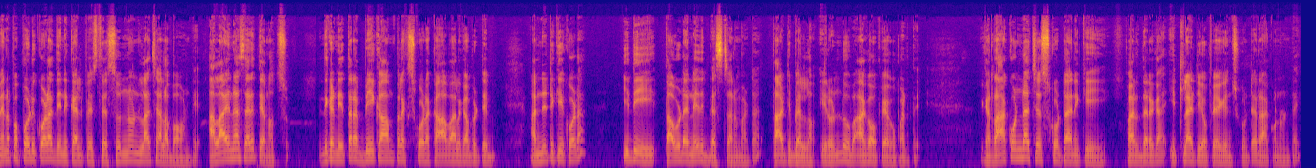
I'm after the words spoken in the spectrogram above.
మినప పొడి కూడా దీన్ని కలిపేస్తే సున్నుండలా చాలా బాగుంటాయి. అలా అయినా సరే తినొచ్చు. ఎందుకంటే ఇతర బి కాంప్లెక్స్ కూడా కావాలి కాబట్టి అన్నిటికీ కూడా ఇది తవుడు అనేది బెస్ట్ అనమాట తాటి బెల్లం ఈ రెండు బాగా ఉపయోగపడతాయి. ఇక రాకుండా చేసుకోవటానికి ఫర్దర్గా ఇట్లాంటివి ఉపయోగించుకుంటే రాకుండా ఉంటాయి.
